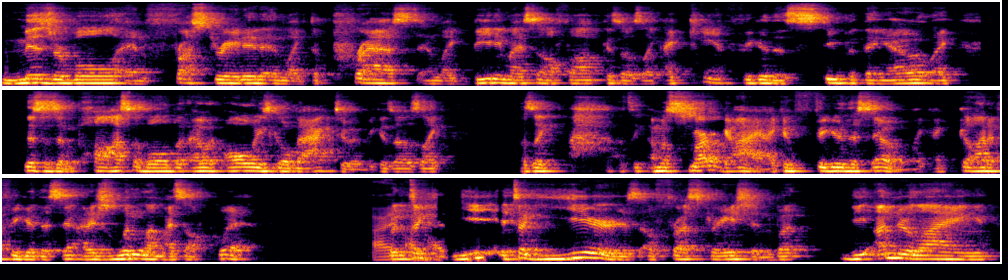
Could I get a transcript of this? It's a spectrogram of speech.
miserable and frustrated and like depressed and like beating myself up because I was like, I can't figure this stupid thing out. Like this is impossible, but I would always go back to it because I was like, I was like, I was like, I'm a smart guy. I can figure this out. Like, I gotta figure this out. I just wouldn't let myself quit. I, but it took had... it took years of frustration. But the underlying,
